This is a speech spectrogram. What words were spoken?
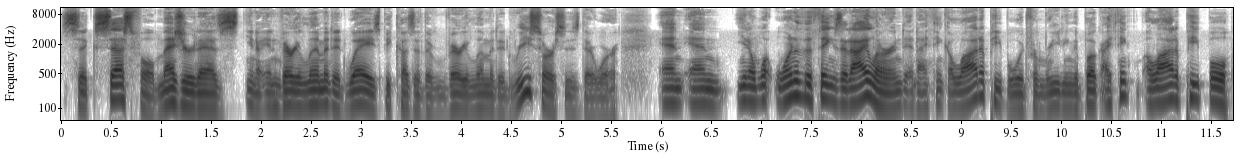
successful measured as you know in very limited ways because of the very limited resources there were. And and you know what one of the things that I learned and I think a lot of people would from reading the book I think a lot of people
